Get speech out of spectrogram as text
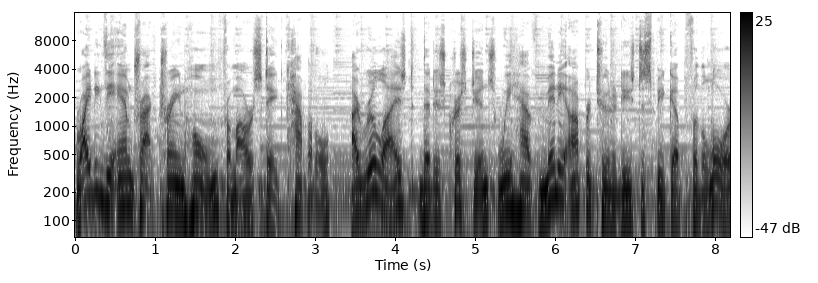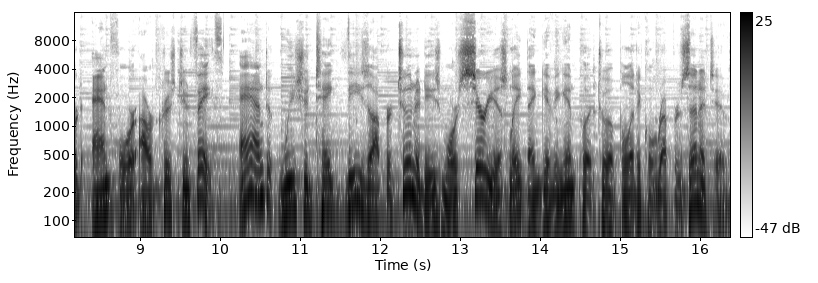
Riding the Amtrak train home from our state capital, I realized that as Christians we have many opportunities to speak up for the Lord and for our Christian faith, and we should take these opportunities more seriously than giving input to a political representative.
